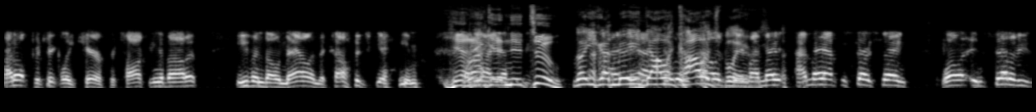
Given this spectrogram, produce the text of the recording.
I don't particularly care for talking about it, even though now in the college game, Yeah, I they're getting have it to- too. No, you got million dollar in the college game, players. I may I may have to start saying, well, instead of he's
